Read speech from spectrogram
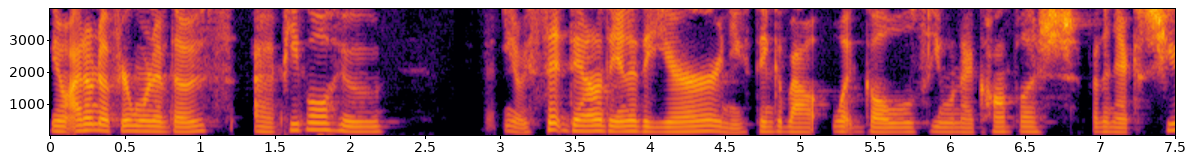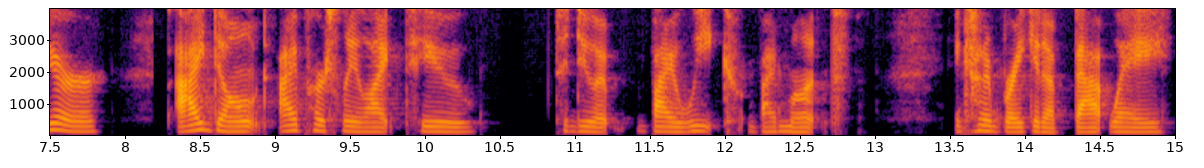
you know, I don't know if you're one of those uh, people who, you know, sit down at the end of the year and you think about what goals you want to accomplish for the next year. I don't. I personally like to to do it by week by month and kind of break it up that way.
